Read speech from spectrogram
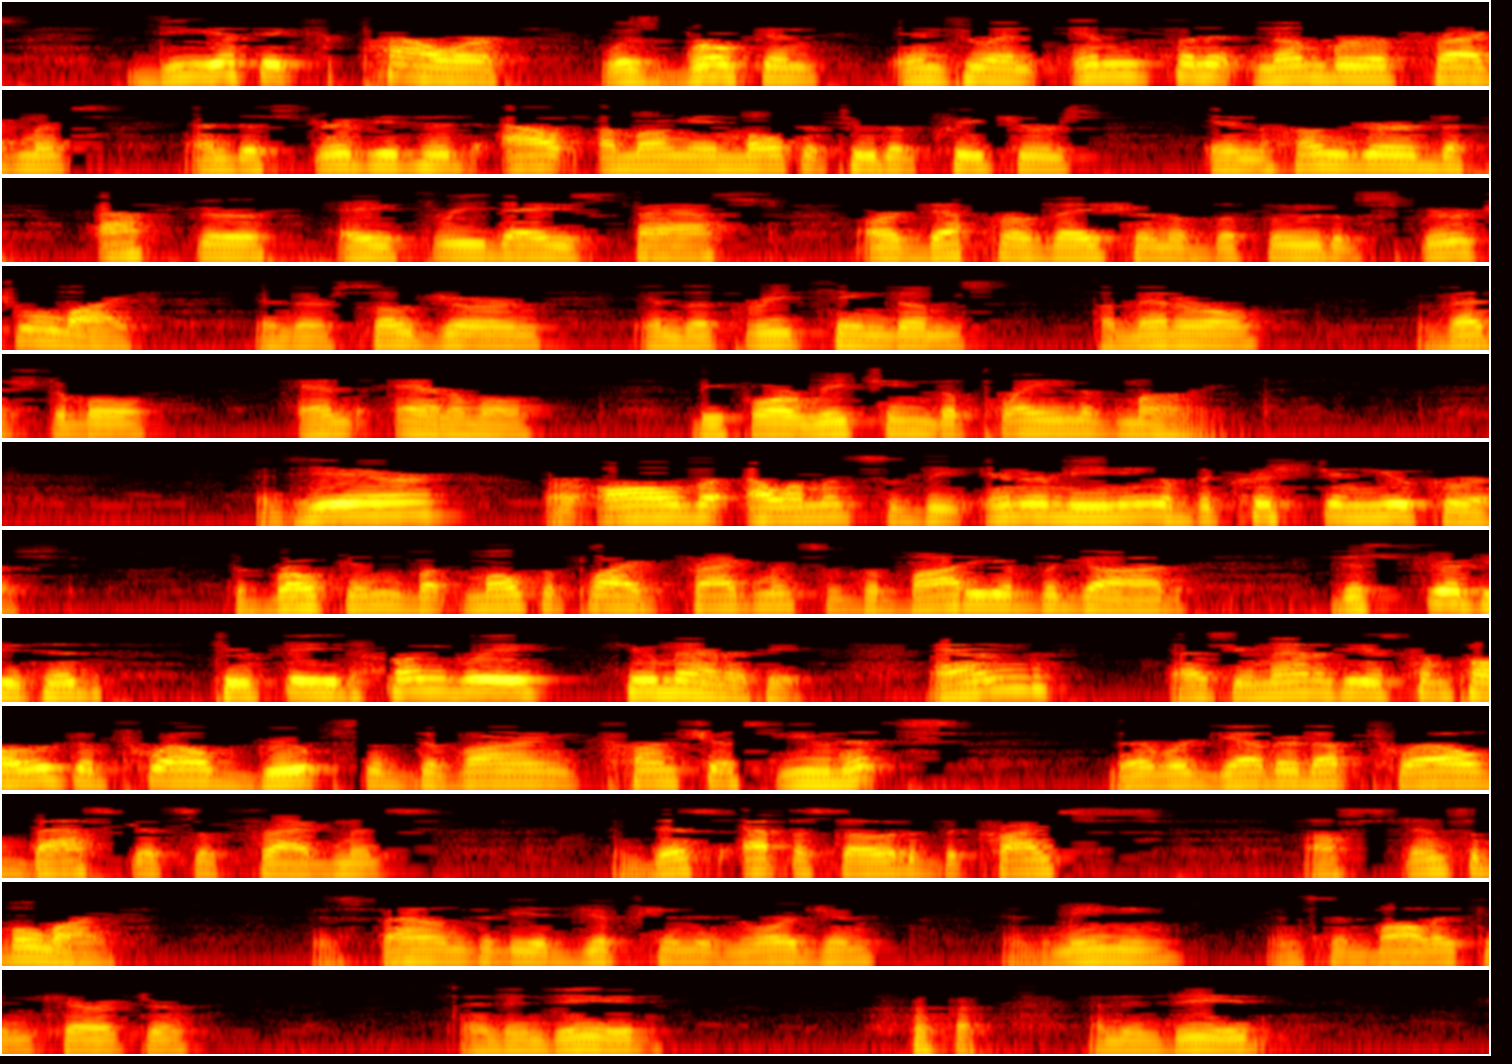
deific power was broken into an infinite number of fragments and distributed out among a multitude of creatures in hungered after a three days fast or deprivation of the food of spiritual life in their sojourn in the three kingdoms, the mineral, vegetable, and animal, before reaching the plane of mind. And here are all the elements of the inner meaning of the Christian Eucharist, the broken but multiplied fragments of the body of the God distributed to feed hungry humanity. And as humanity is composed of 12 groups of divine conscious units, there were gathered up 12 baskets of fragments. And this episode of the Christ's ostensible life is found to be Egyptian in origin and meaning and symbolic in character and indeed, and indeed,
